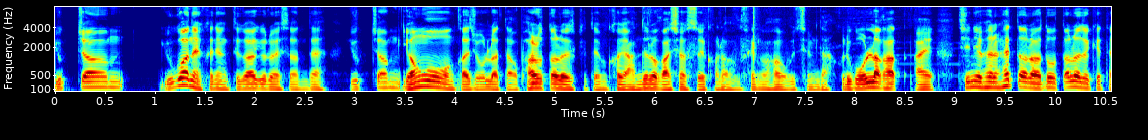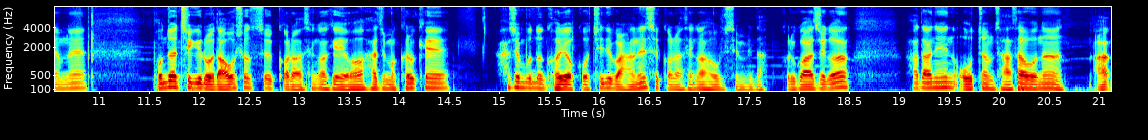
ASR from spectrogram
6.6원에 그냥 들어가기로 했었는데 6.05원까지 올랐다가 바로 떨어졌기 때문에 거의 안 들어가셨을 거라고 생각하고 있습니다. 그리고 올라가 아니 진입을 했더라도 떨어졌기 때문에 본전치기로 나오셨을 거라 생각해요. 하지만 그렇게 하신 분은 거의 없고 진입을 안 했을 거라 생각하고 있습니다. 그리고 아직은 하단인 5.445는 아,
